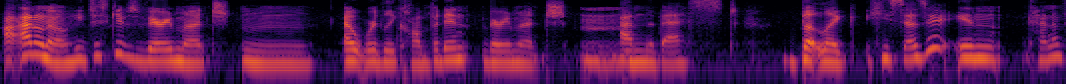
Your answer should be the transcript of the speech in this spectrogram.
I, I don't know. He just gives very much mm, outwardly confident. Very much, Mm. I'm the best. But like he says it in kind of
